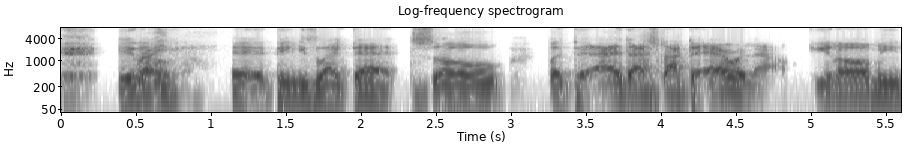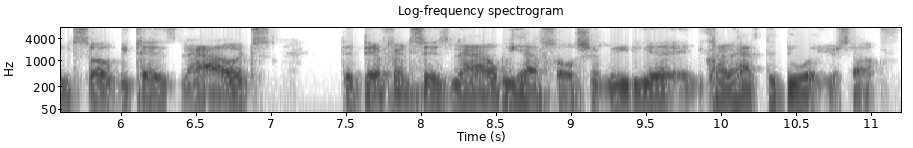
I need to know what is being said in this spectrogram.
you know, right. and things like that. So, but the, that's not the era now. You know what I mean? So because now it's the difference is now we have social media and you kind of have to do it yourself.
